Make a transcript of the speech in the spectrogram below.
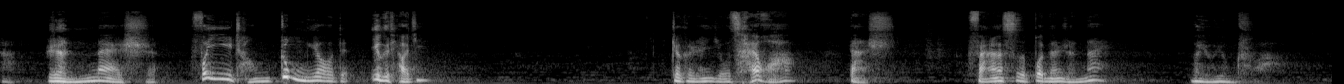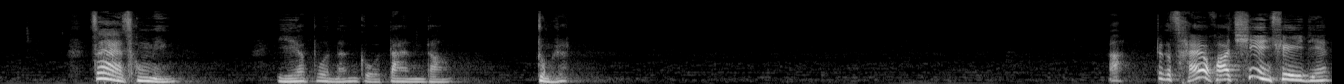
啊，忍耐是非常重要的一个条件。这个人有才华，但是凡事不能忍耐，没有用处啊。再聪明，也不能够担当重任。这个才华欠缺一点，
